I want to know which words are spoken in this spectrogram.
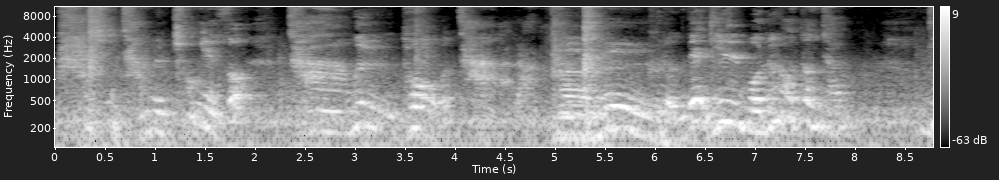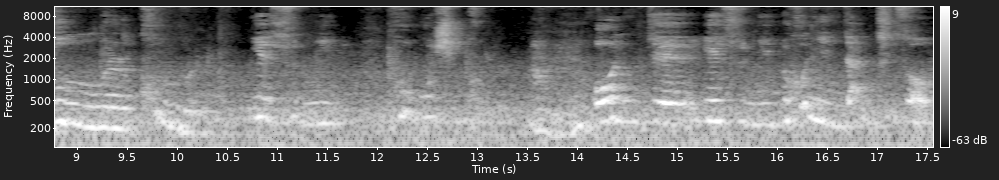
다시 잠을 청해서 잠을 더. 아멘. 그런데 1번은 어떤 잠? 눈물, 콧물. 예수님 보고 싶어. 언제 예수님 혼인잔치서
